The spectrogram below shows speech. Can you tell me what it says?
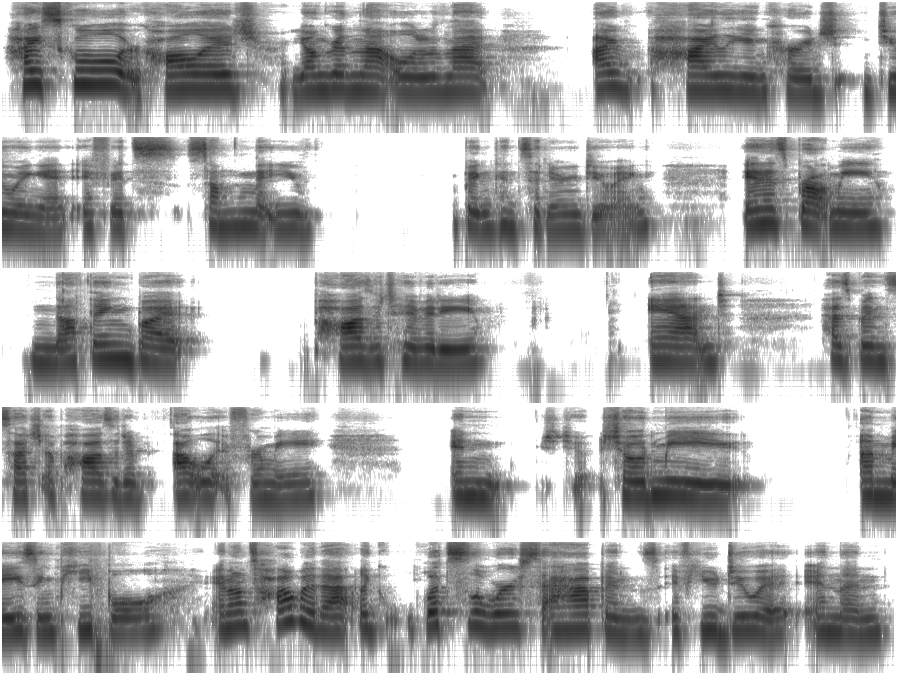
high school or college younger than that older than that i highly encourage doing it if it's something that you've been considering doing it has brought me nothing but positivity and has been such a positive outlet for me and sh- showed me amazing people. And on top of that, like, what's the worst that happens if you do it and then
